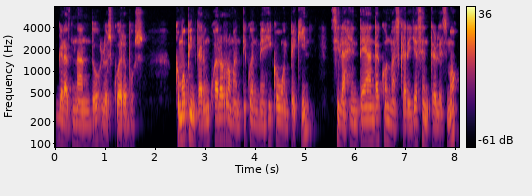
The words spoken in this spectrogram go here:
graznando los cuervos. ¿Cómo pintar un cuadro romántico en México o en Pekín si la gente anda con mascarillas entre el smog?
